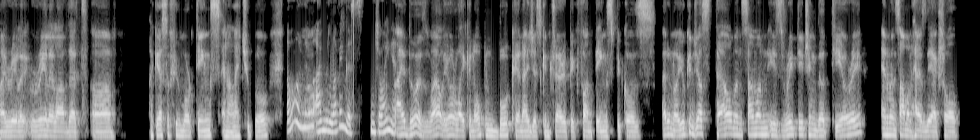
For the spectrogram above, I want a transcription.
i really really love that uh, i guess a few more things and i'll let you go. Oh no uh, i'm loving this enjoying it. I do as well. You're like an open book and i just can cherry pick fun things because i don't know you can just tell when someone is reteaching the theory and when someone has the actual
